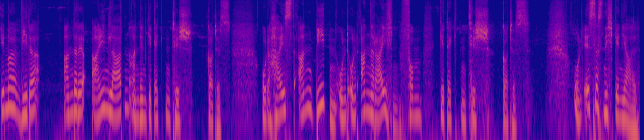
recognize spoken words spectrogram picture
immer wieder andere einladen an den gedeckten Tisch Gottes. oder heißt anbieten und, und anreichen vom gedeckten Tisch Gottes. Und ist das nicht genial?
